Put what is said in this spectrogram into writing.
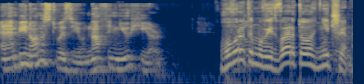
And I'm being honest with you, nothing new here. Говоритиму відверто нічим.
